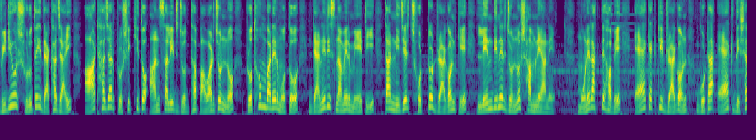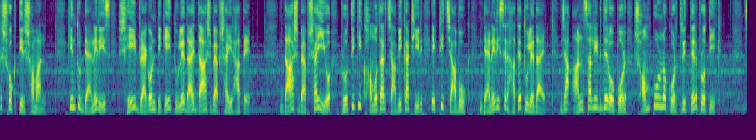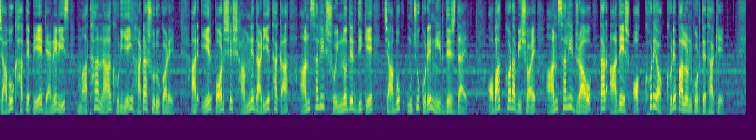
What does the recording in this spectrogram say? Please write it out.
ভিডিওর শুরুতেই দেখা যায় আট হাজার প্রশিক্ষিত আনসালিড যোদ্ধা পাওয়ার জন্য প্রথমবারের মতো ড্যানেরিস নামের মেয়েটি তার নিজের ছোট্ট ড্রাগনকে লেনদিনের জন্য সামনে আনে। মনে রাখতে হবে, এক একটি ড্রাগন গোটা এক দেশের শক্তির সমান। কিন্তু ড্যানেরিস সেই ড্রাগনটিকেই তুলে দেয় দাস ব্যবসায়ীর হাতে। দাস ব্যবসায়ীও প্রতীকী ক্ষমতার চাবিকাঠির একটি চাবুক ড্যানেরিসের হাতে তুলে দেয়, যা আনসালিডদের ওপর সম্পূর্ণ কর্তৃত্বের প্রতীক। চাবুক হাতে পেয়ে ড্যানেরিস মাথা না ঘুরিয়েই হাঁটা শুরু করে। আর এরপর সে সামনে দাঁড়িয়ে থাকা আনসালির সৈন্যদের দিকে চাবুক উঁচু করে নির্দেশ দেয়। অবাক করা বিষয়, আনসালি ড্রাও তার আদেশ অক্ষরে অক্ষরে পালন করতে থাকে।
